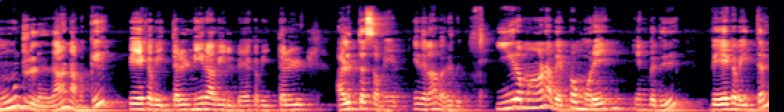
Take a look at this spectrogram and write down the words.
மூன்றில் தான் நமக்கு வேக வைத்தல் நீராவியில் வேக வைத்தல் அழுத்த சமையல் இதெல்லாம் வருது. ஈரமான வெப்பமுறை என்பது வேக வைத்தல்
